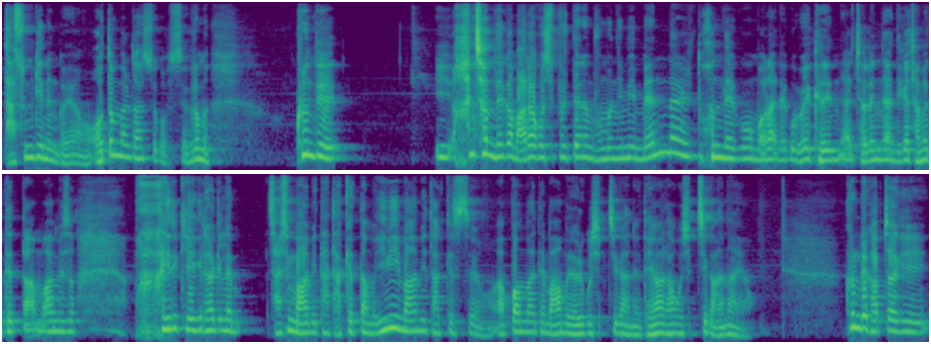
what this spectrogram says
다 숨기는 거예요. 어떤 말도 할 수가 없어요. 그러면 그런데 이 한참 내가 말하고 싶을 때는 부모님이 맨날 혼내고 뭐라 내고 왜 그랬냐 저랬냐 네가 잘못했다 뭐 하면서 막 이렇게 얘기를 하길래 자식 마음이 다 닫겠다 뭐 이미 마음이 닫겠어요. 아빠 엄마한테 마음을 열고 싶지가 않아요. 대화를 하고 싶지가 않아요. 그런데 갑자기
